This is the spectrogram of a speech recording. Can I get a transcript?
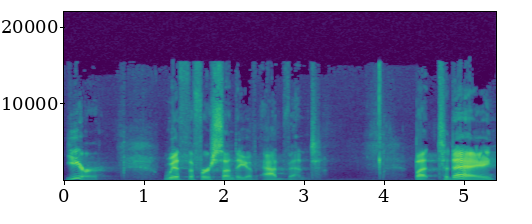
year with the first Sunday of Advent. But today,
